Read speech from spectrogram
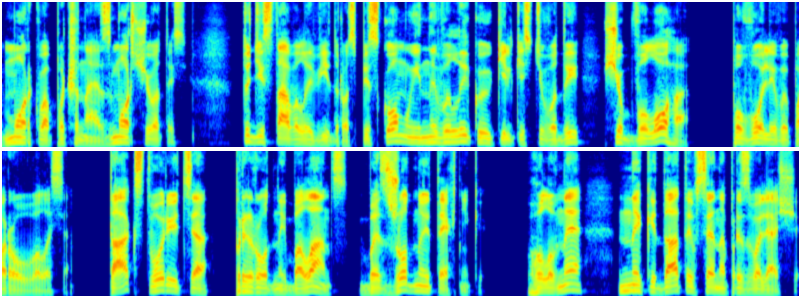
морква починає зморщуватись, тоді ставили відро з піском і невеликою кількістю води, щоб волога поволі випаровувалася. Так створюється природний баланс без жодної техніки. Головне не кидати все на призволяще.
